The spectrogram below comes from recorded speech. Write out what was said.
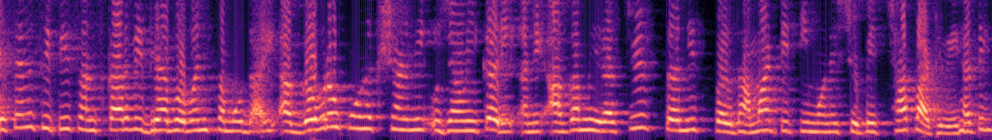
એસએમસીપી સંસ્કાર વિદ્યા ભવન સમુદાય આ ગૌરવપૂર્ણ ક્ષણની ઉજવણી કરી અને આગામી રાષ્ટ્રીય સ્તરની સ્પર્ધા માટે ટીમોને શુભેચ્છા પાઠવી હતી.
